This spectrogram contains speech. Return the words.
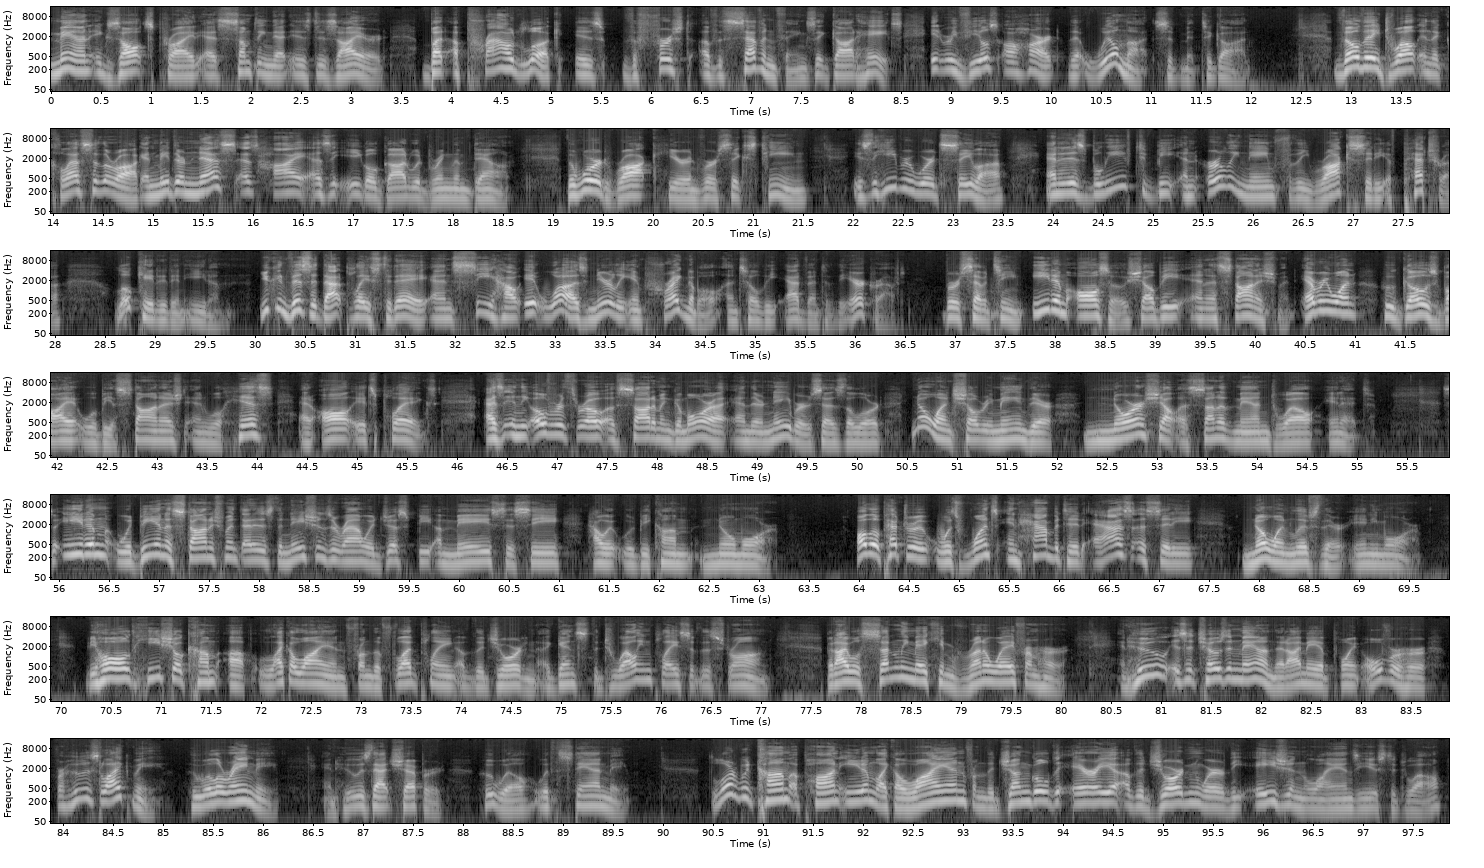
Man exalts pride as something that is desired, but a proud look is the first of the seven things that God hates. It reveals a heart that will not submit to God. Though they dwelt in the clefts of the rock and made their nests as high as the eagle, God would bring them down. The word rock here in verse 16 is the Hebrew word Sela, and it is believed to be an early name for the rock city of Petra, located in Edom. You can visit that place today and see how it was nearly impregnable until the advent of the aircraft. Verse 17 Edom also shall be an astonishment. Everyone who goes by it will be astonished and will hiss at all its plagues. As in the overthrow of Sodom and Gomorrah and their neighbors, says the Lord, no one shall remain there, nor shall a son of man dwell in it. So Edom would be in astonishment, that is, the nations around would just be amazed to see how it would become no more. Although Petra was once inhabited as a city, no one lives there anymore. Behold, he shall come up like a lion from the floodplain of the Jordan against the dwelling place of the strong. But I will suddenly make him run away from her. And who is a chosen man that I may appoint over her? For who is like me? Who will arraign me? And who is that shepherd? Who will withstand me? The Lord would come upon Edom like a lion from the jungled area of the Jordan where the Asian lions used to dwell,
